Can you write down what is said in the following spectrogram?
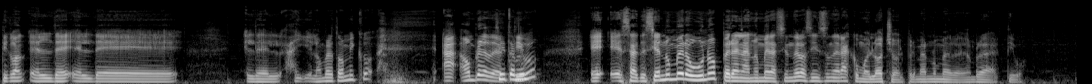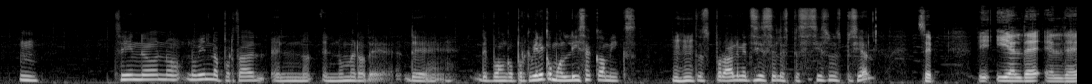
digo, el de, el de, el del, ay, el hombre atómico, ah, hombre reactivo, eh, eh, o sea, decía número uno, pero en la numeración de los Simpsons era como el 8, el primer número de hombre reactivo. Mm. Sí, no, no, no viene en la portada el, número de, de, Bongo, porque viene como Lisa Comics. Entonces probablemente sí es, el sí es un especial. Sí. Y, el, de, el, de,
